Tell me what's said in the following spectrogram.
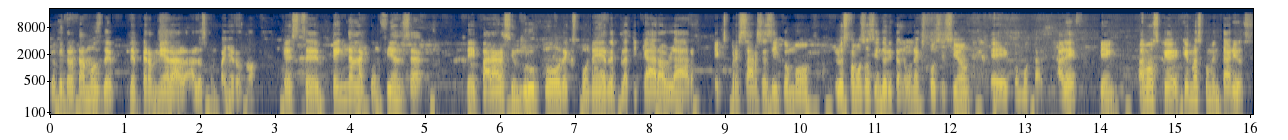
lo que tratamos de, de permear a, a los compañeros, ¿no? Que se tengan la confianza de pararse un grupo, de exponer, de platicar, hablar, expresarse así como lo estamos haciendo ahorita, ¿no? Una exposición eh, como tal, ¿vale? Bien, vamos, ¿qué, qué más comentarios?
